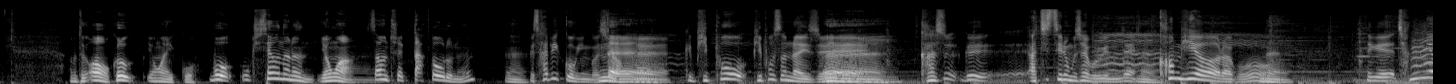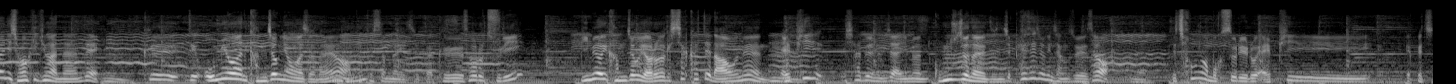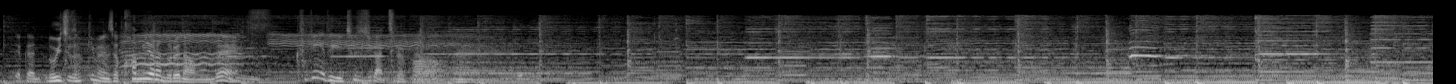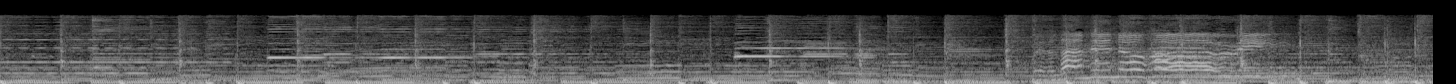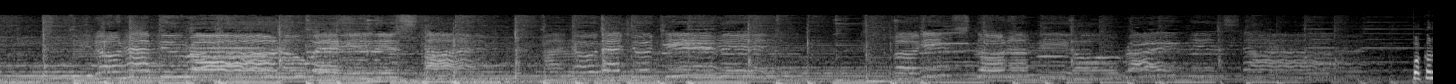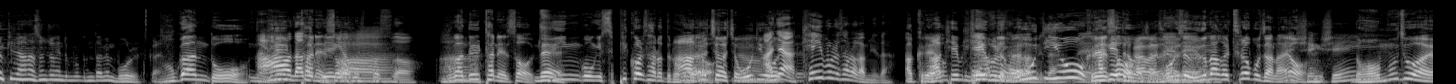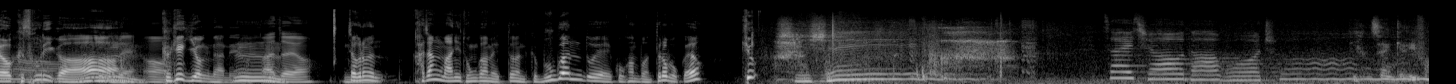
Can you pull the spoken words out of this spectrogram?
아무튼 어그 영화 있고 뭐 혹시 생각나는 영화 음. 사운드트랙 딱 떠오르는 예. 그 삽입곡인 거죠. 네. 네. 그 Before Before Sunrise에 네. 가수 그 아티스트 이름은 잘 모르겠는데 네. Come Here라고 네. 되게 장면이 정확히 기억 안 나는데 음. 그 되게 오묘한 감정 영화잖아요. 음. Before Sunrise가 그 서로 둘이 미묘하게 감정을 열어가기 시작할 때 나오는 음. LP shop이었는지 아니면 공중전화였는지 폐쇄적인 장소에서 네. 청아 목소리로 LP 약간, 지- 약간 노이즈 도 섞이면서 Come Here라는 노래 나오는데 음. 그게 되게 잊혀지지가 않더라고요. 네. Well, 빡가는 필 하나 선정해 본다면 뭘까요? 무간도 아, 나도 그 1탄에서 얘기하고 아. 싶었어. 무간도 아. 1탄에서 네. 주인공이 스피커를 사러 들어가요. 아 그렇죠 그렇죠 아. 오디오 아니야, 케이블을 사러 갑니다. 아, 그래요? 아 케이블 케이블을 케이블 사러 오디오 갑니다. 네. 가게 그래서 들어가죠. 맞아요. 거기서 네, 네. 음악을 틀어보잖아요. 쉥쉥. 너무 좋아요. 그 아. 소리가. 네, 어. 그게 기억나네요. 음. 맞아요. 자 그러면 가장 많이 동감했던 그 무관도의 곡 한번 들어볼까요? 큐. 是谁在敲打我窗？聲幾煩，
